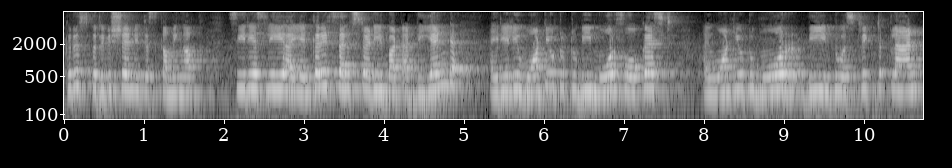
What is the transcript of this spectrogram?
crisp revision, it is coming up. Seriously, I encourage self-study, but at the end, I really want you to, to be more focused. I want you to more be into a strict plan.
